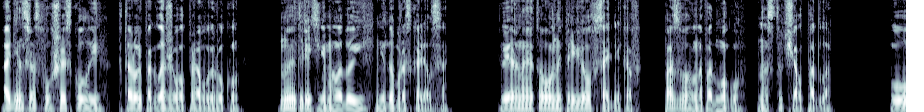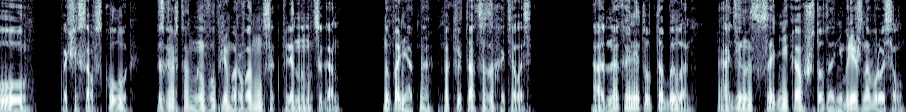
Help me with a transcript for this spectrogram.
Один с распухшей скулой, второй поглаживал правую руку, ну и третий, молодой, недобро скалился. Верно, это он и привел всадников. Позвал на подмогу, настучал, падла. у, -у, -у почесав скулу, с гортанным воплем рванулся к пленному цыган. Ну, понятно, поквитаться захотелось. Однако не тут-то было. Один из всадников что-то небрежно бросил.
